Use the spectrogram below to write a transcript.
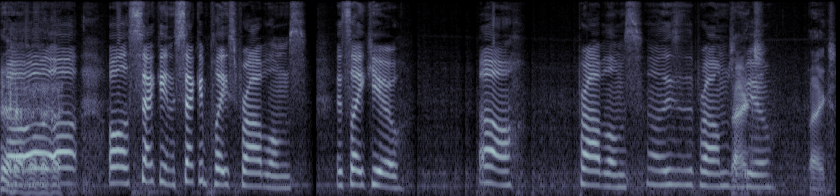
oh, all, all, all second second place problems. It's like you. Oh, problems. Oh, these are the problems Thanks. of you. Thanks.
